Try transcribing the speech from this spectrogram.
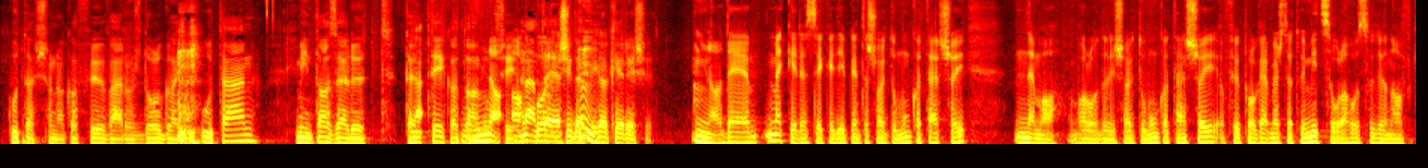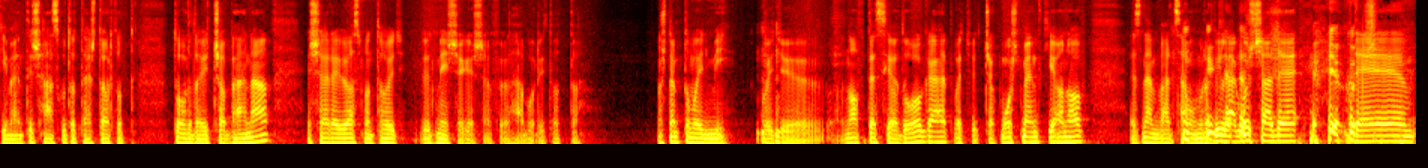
kutassanak a főváros dolgai után, mint azelőtt tették a tanúség. Na, nem teljesítették a kérését. Na, de megkérdezték egyébként a sajtó munkatársai, nem a baloldali sajtó munkatársai, a főpolgármestert, hogy mit szól ahhoz, hogy a NAV kiment és házkutatást tartott Tordai Csabánál, és erre ő azt mondta, hogy őt mélységesen fölháborította. Most nem tudom, hogy mi, hogy a NAV teszi a dolgát, vagy hogy csak most ment ki a NAV, ez nem vált számomra világossá, de, de,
